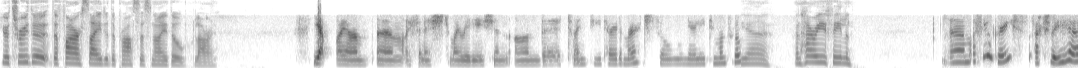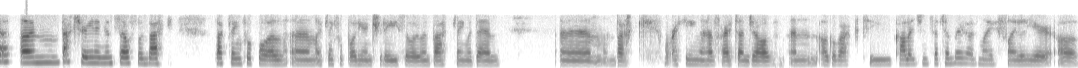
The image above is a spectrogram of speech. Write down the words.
You're through the, the far side of the process now, though, Lauren. Yeah, I am. Um, I finished my radiation on the 23rd of March, so nearly two months ago. Yeah. And how are you feeling? Um, I feel great, actually. Yeah, I'm back training and stuff. I'm back, back playing football. Um, I play football here in Tralee, so I went back playing with them. Um, I'm back working. I have a part-time job, and I'll go back to college in September. Have my final year of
